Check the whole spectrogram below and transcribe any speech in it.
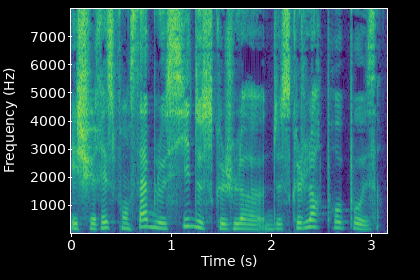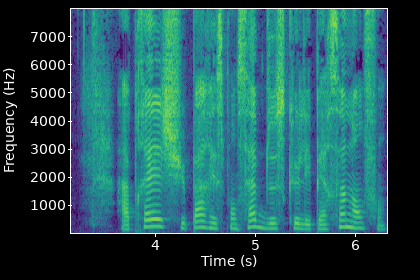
et je suis responsable aussi de ce que je leur, de ce que je leur propose. Après, je suis pas responsable de ce que les personnes en font.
